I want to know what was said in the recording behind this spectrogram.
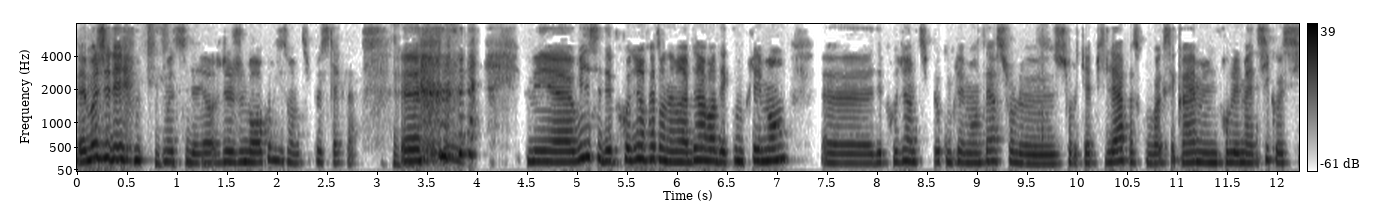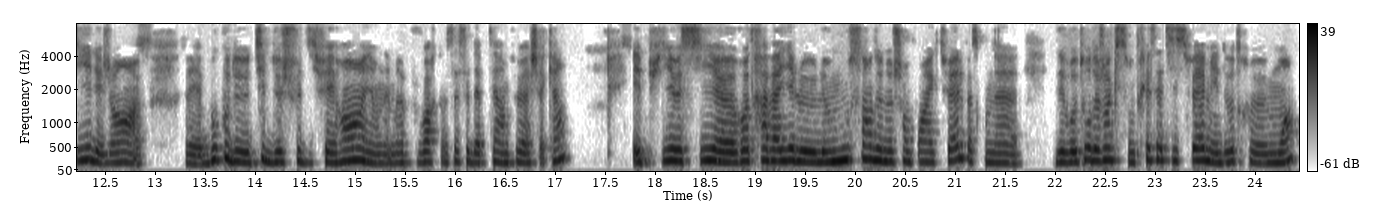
Ben moi j'ai les, moi aussi d'ailleurs, je, me rends compte qu'ils sont un petit peu secs là. Euh, mais euh, oui, c'est des produits. En fait, on aimerait bien avoir des compléments, des produits un petit peu complémentaires sur le sur le capillaire parce qu'on voit que c'est quand même une problématique aussi. Les gens, il y a beaucoup de types de cheveux différents et on aimerait pouvoir comme ça s'adapter un peu à chacun. Et puis aussi retravailler le, le moussant de nos shampoings actuels parce qu'on a des retours de gens qui sont très satisfaits mais d'autres moins.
